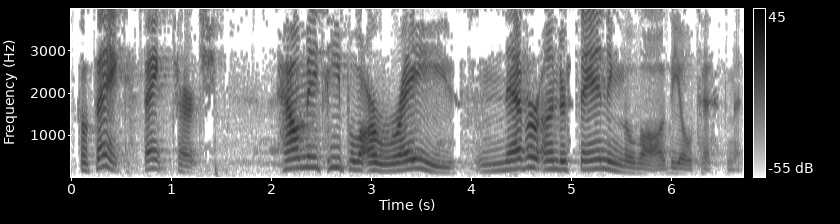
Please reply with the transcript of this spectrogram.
So think, think, church. How many people are raised never understanding the law of the Old Testament?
